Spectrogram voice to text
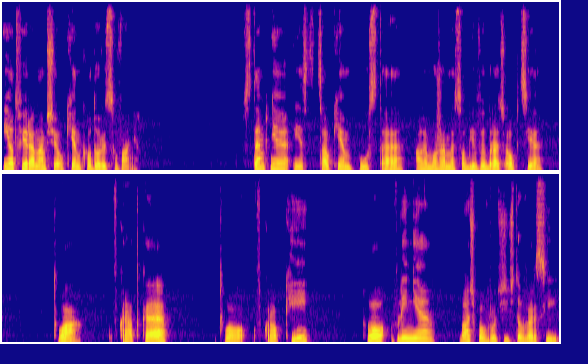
i otwiera nam się okienko do rysowania. Wstępnie jest całkiem puste, ale możemy sobie wybrać opcję tła kratkę, tło w kropki, tło w linię, bądź powrócić do wersji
